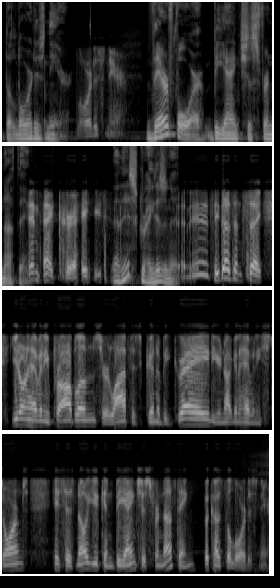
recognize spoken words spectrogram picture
the Lord is near. Lord is near. Therefore, be anxious for nothing. Isn't that great? That is great, isn't it? It is. He doesn't say you don't have any problems or life is going to be great or you're not going to have any storms. He says, no, you can be anxious for nothing because the Lord is near.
